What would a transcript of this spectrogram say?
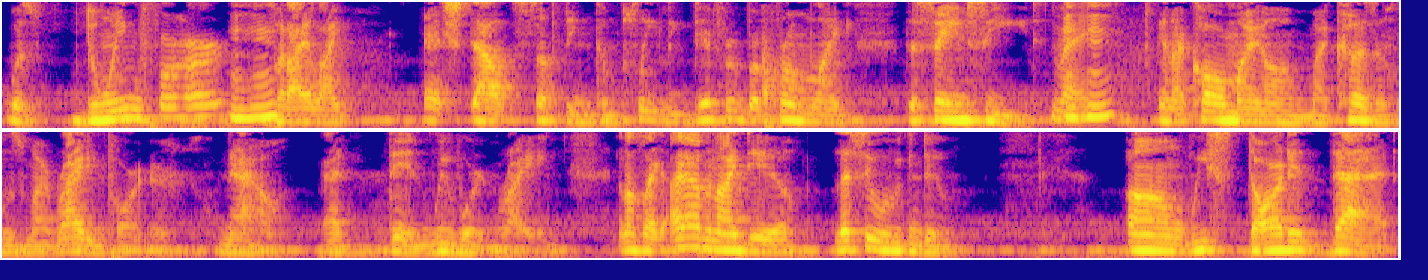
was doing for her, but I like etched out something completely different, but from like the same seed. Right. And I called my um my cousin, who's my writing partner now. At then we weren't writing, and I was like, I have an idea. Let's see what we can do. Um, we started that.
